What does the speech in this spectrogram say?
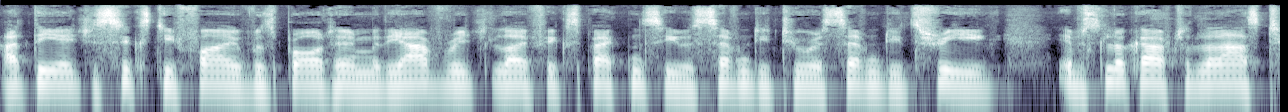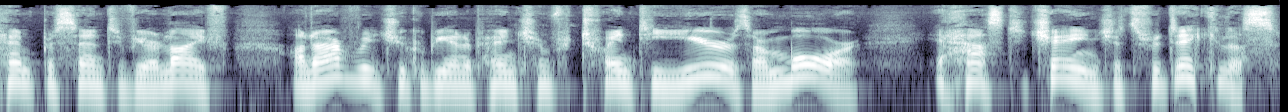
at the age of 65 was brought in with the average life expectancy was 72 or 73. It was to look after the last 10% of your life. On average, you could be on a pension for 20 years or more. It has to change. It's ridiculous.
